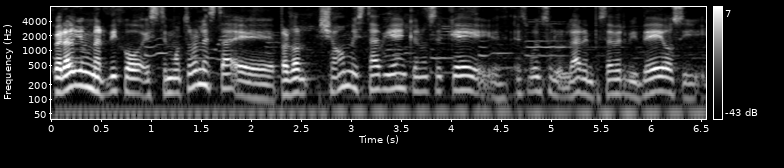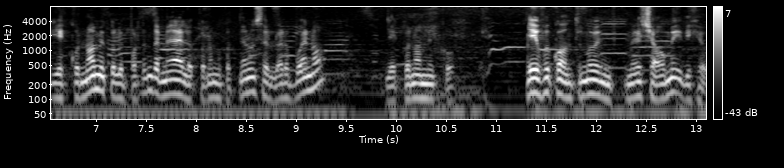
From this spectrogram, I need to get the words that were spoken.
pero alguien me dijo, este Motorola está, eh, perdón, Xiaomi está bien, que no sé qué, es buen celular. Empecé a ver videos y, económico. Lo importante también era lo económico, tener un celular bueno y económico. Y ahí fue cuando tuve mi primer Xiaomi y dije,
